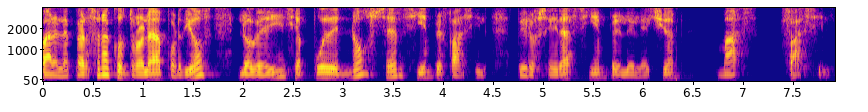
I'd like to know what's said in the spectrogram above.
Para la persona controlada por Dios, la obediencia puede no ser siempre fácil, pero será siempre la elección más fácil.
